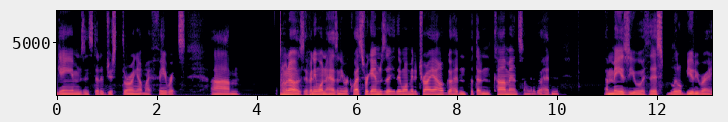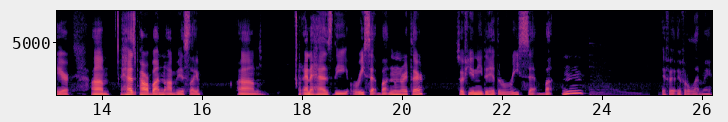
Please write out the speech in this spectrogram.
games instead of just throwing out my favorites. Um, who knows? If anyone has any requests for games that they want me to try out, go ahead and put that in the comments. I'm going to go ahead and amaze you with this little beauty right here. Um, it has a power button, obviously. Um, and it has the reset button right there. So if you need to hit the reset button, if it if it'll let me,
